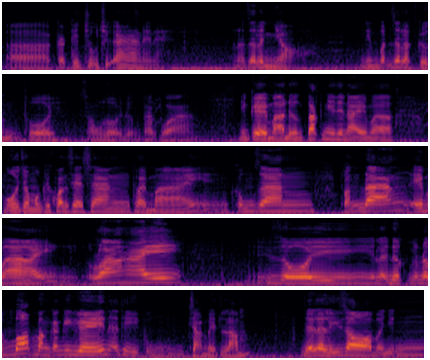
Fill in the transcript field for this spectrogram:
uh, các cái trụ chữ A này này nó rất là nhỏ nhưng vẫn rất là cứng. Thôi, xong rồi, đường tắc quá. Nhưng kể mà đường tắc như thế này mà ngồi trong một cái khoang xe sang thoải mái, không gian thoáng đãng, êm ái, loa hay, rồi lại được đấm bóp bằng các cái ghế nữa thì cũng chả mệt lắm. Đấy là lý do mà những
